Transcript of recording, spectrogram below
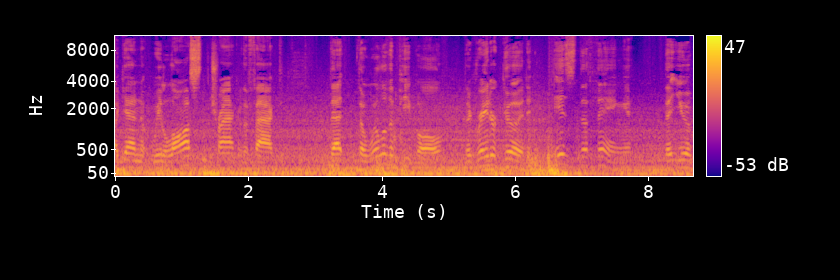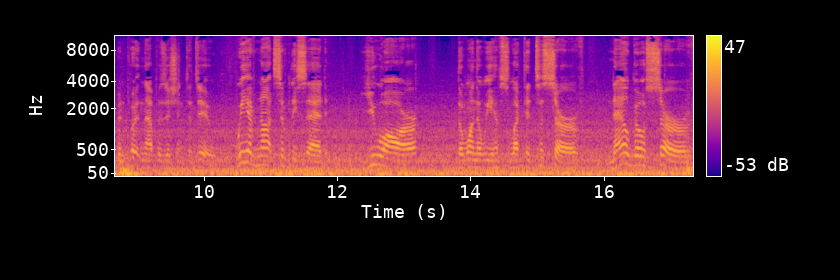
again, we lost track of the fact that the will of the people, the greater good, is the thing that you have been put in that position to do. We have not simply said, you are the one that we have selected to serve. Now go serve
